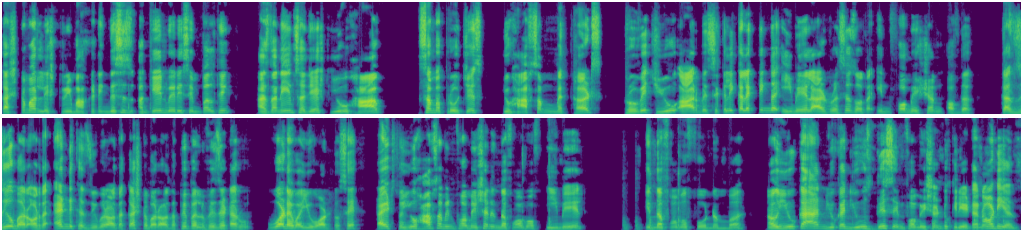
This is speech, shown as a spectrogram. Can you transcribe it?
customer list remarketing, this is again very simple thing. As the name suggests, you have some approaches, you have some methods through which you are basically collecting the email addresses or the information of the consumer or the end consumer or the customer or the people visitor whatever you want to say right? So you have some information in the form of email in the form of phone number. Now you can you can use this information to create an audience.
